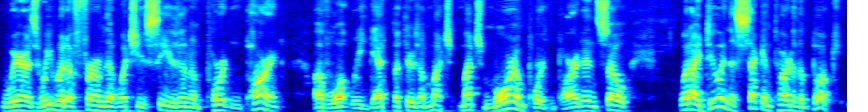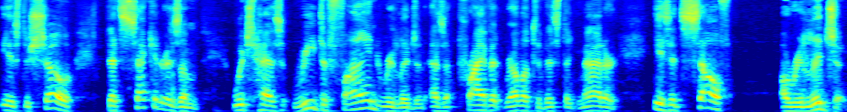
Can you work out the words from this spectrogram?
Whereas we would affirm that what you see is an important part of what we get but there's a much much more important part. And so what I do in the second part of the book is to show that secularism, which has redefined religion as a private relativistic matter, is itself a religion.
